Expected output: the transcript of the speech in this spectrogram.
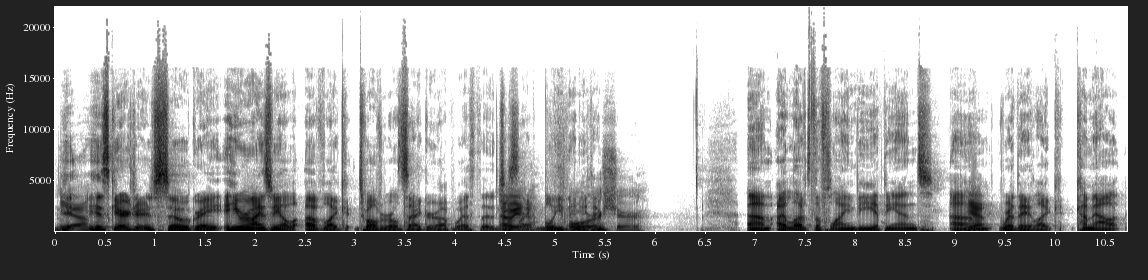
Yeah. His character is so great. He reminds me of, like twelve year olds I grew up with. That just oh yeah. like believe For anything. sure. Um, I loved the flying V at the end, um, Yeah. where they like come out.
